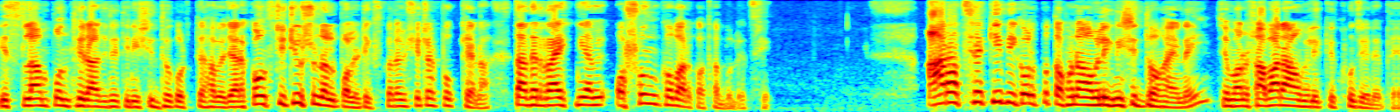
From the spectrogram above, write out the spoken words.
ইসলামপন্থী রাজনীতি নিষিদ্ধ করতে হবে, যারা কনস্টিটিউশনাল পলিটিক্স করে, আমি সেটার পক্ষে না। তাদের রাইট নিয়ে আমি অসংখ্যবার কথা বলেছি। আর আছে কি বিকল্প? তখন আওয়ামী লীগ নিষিদ্ধ হয় নাই, যে মানুষ আবার আওয়ামী লীগকে খুঁজে নেবে।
